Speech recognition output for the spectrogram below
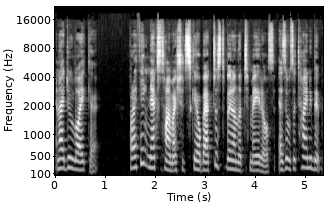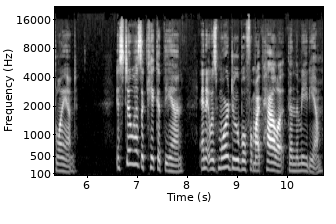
and I do like it. But I think next time I should scale back just a bit on the tomatoes, as it was a tiny bit bland. It still has a kick at the end, and it was more doable for my palate than the medium.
